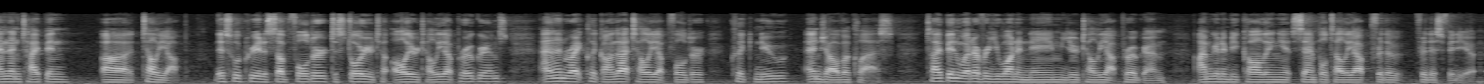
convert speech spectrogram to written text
and then type in uh, teleop. This will create a subfolder to store your all your teleop programs, and then right-click on that teleop folder, click New, and Java class. Type in whatever you want to name your teleop program. I'm going to be calling it sample teleop for, the, for this video.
